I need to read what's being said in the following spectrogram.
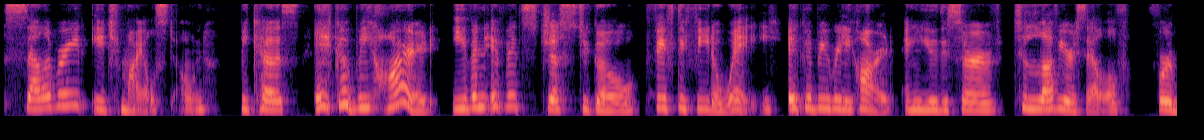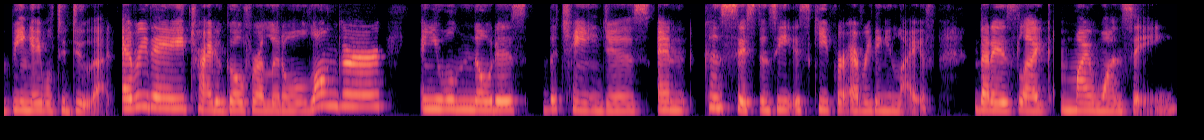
celebrate each milestone because it could be hard, even if it's just to go 50 feet away. It could be really hard, and you deserve to love yourself for being able to do that. Every day, try to go for a little longer and you will notice the changes and consistency is key for everything in life that is like my one saying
